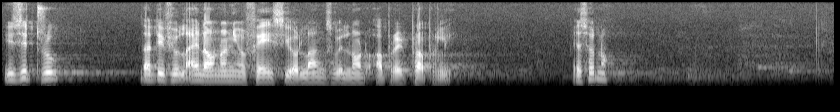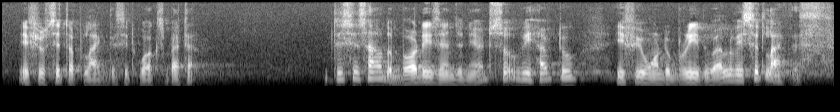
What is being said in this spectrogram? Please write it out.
Is it true that if you lie down on your face, your lungs will not operate properly? Yes or no? If you sit up like this, it works better. This is how the body is engineered, so we have to, if you want to breathe well, we sit like this.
